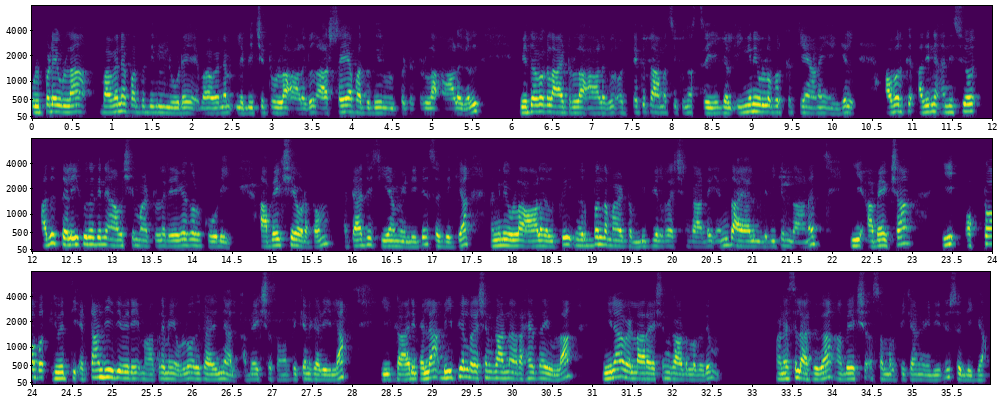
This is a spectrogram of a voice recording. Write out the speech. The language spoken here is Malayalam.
ഉൾപ്പെടെയുള്ള ഭവന പദ്ധതികളിലൂടെ ഭവനം ലഭിച്ചിട്ടുള്ള ആളുകൾ ആശ്രയ പദ്ധതിയിൽ ഉൾപ്പെട്ടിട്ടുള്ള ആളുകൾ വിധവകളായിട്ടുള്ള ആളുകൾ ഒറ്റയ്ക്ക് താമസിക്കുന്ന സ്ത്രീകൾ ഇങ്ങനെയുള്ളവർക്കൊക്കെയാണ് എങ്കിൽ അവർക്ക് അതിന് അനുസോ അത് തെളിയിക്കുന്നതിന് ആവശ്യമായിട്ടുള്ള രേഖകൾ കൂടി അപേക്ഷയോടൊപ്പം അറ്റാച്ച് ചെയ്യാൻ വേണ്ടിയിട്ട് ശ്രദ്ധിക്കുക. അങ്ങനെയുള്ള ആളുകൾക്ക് നിർബന്ധമായിട്ടും B P L ration card എന്തായാലും ലഭിക്കുന്നതാണ് ഈ അപേക്ഷ. ഈ ഒക്ടോബർ ഇരുപത്തി എട്ടാം തീയതി വരെ മാത്രമേ ഉള്ളൂ. അത് കഴിഞ്ഞാൽ അപേക്ഷ സമർപ്പിക്കാൻ കഴിയില്ല. ഈ കാര്യം എല്ലാ ബി പി എൽ റേഷൻ കാർഡിന് അർഹതയുള്ള നീല റേഷൻ കാർഡുള്ളവരും മനസ്സിലാക്കുക അപേക്ഷ സമർപ്പിക്കാൻ വേണ്ടിയിട്ട് ശ്രദ്ധിക്കുക.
